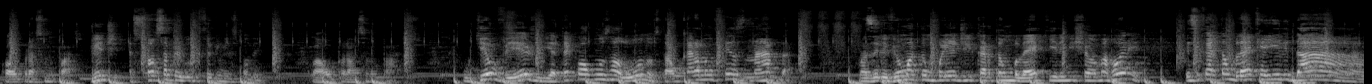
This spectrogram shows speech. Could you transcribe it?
Qual o próximo passo? Gente, é só essa pergunta que você tem que responder. Qual o próximo passo? O que eu vejo, e até com alguns alunos, tá? O cara não fez nada, mas ele vê uma campanha de cartão black e ele me chama, Marrone, esse cartão black aí ele dá,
